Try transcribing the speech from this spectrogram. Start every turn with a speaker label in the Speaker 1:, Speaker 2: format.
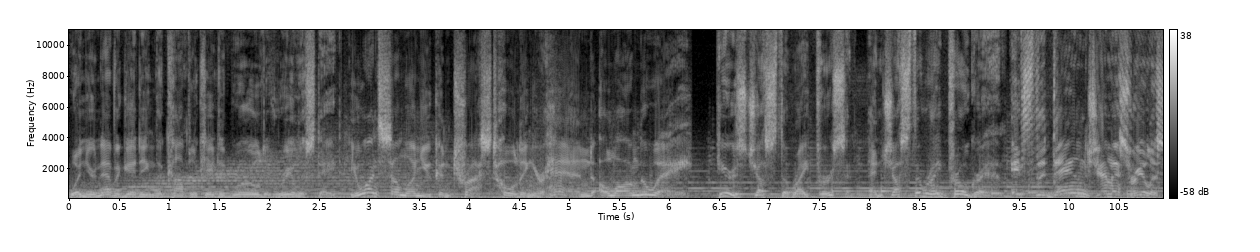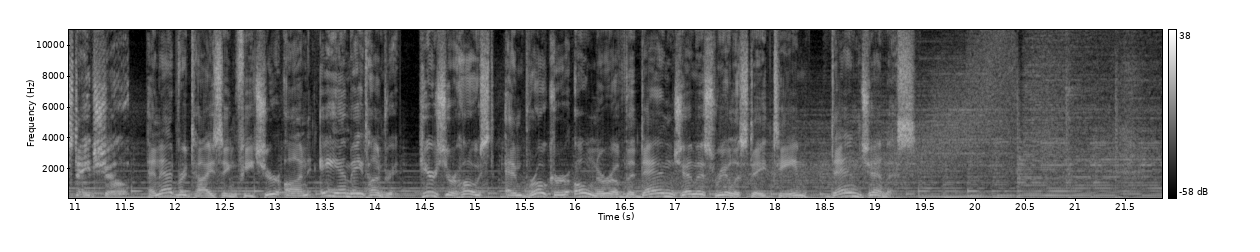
Speaker 1: When you're navigating the complicated world of real estate, you want someone you can trust holding your hand along the way. Here's just the right person and just the right program. It's the Dan Gemus Real Estate Show, an advertising feature on AM 800. Here's your host and broker owner of the Dan Gemus Real Estate Team, Dan Gemus.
